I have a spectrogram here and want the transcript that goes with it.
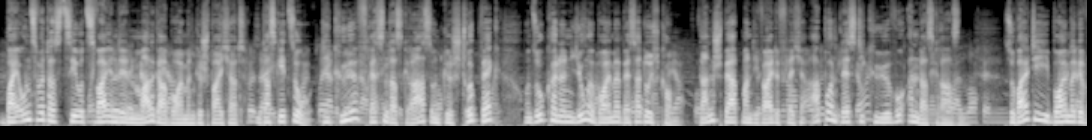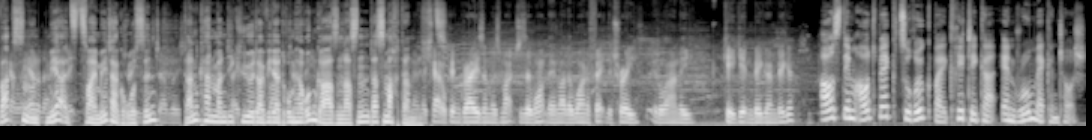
Bei uns wird das CO2 in den Malga-Bäumen gespeichert. Das geht so. Die Kühe fressen das Gras und Gestrüpp weg und so können junge Bäume besser durchkommen. Dann sperrt man die Weidefläche ab und lässt die Kühe woanders grasen. Sobald die Bäume gewachsen und mehr als zwei Meter groß sind, dann kann man die Kühe da wieder drumherum grasen lassen. Das macht dann nichts. Aus dem Outback zurück bei Kritiker Andrew McIntosh.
